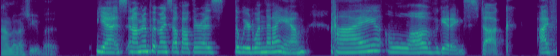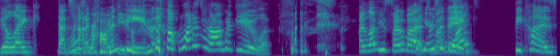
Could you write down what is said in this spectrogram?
I don't know about you, but yes. And I'm going to put myself out there as the weird one that I am. I love getting stuck. I feel like that's what not a common theme. what is wrong with you? I love you so much. Here's the thing. What? Because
